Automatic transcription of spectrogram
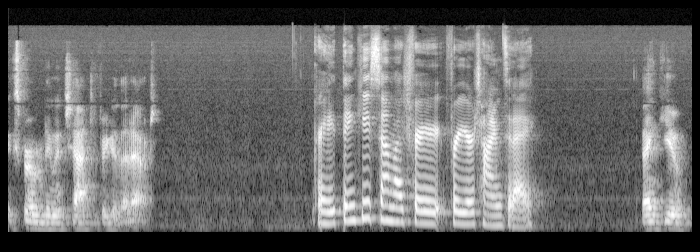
experimenting with chat to figure that out. Great. Thank you so much for, for your time today. Thank you.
